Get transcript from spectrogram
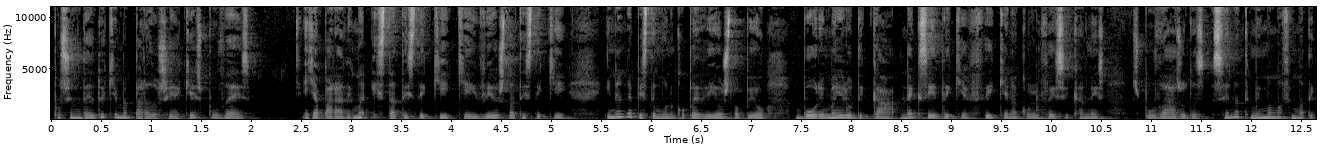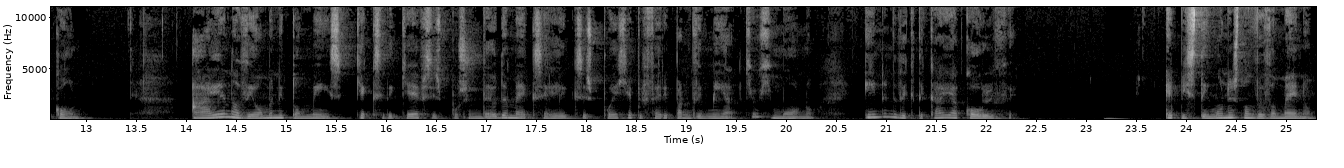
πως συνδέονται και με παραδοσιακές σπουδές. Για παράδειγμα, η στατιστική και η βιοστατιστική είναι ένα επιστημονικό πεδίο στο οποίο μπορεί μελλοντικά να εξειδικευθεί και να ακολουθήσει κανείς σπουδάζοντας σε ένα τμήμα μαθηματικών. Άλλοι αναδυόμενοι τομείς και εξειδικεύσεις που συνδέονται με εξελίξεις που έχει επιφέρει η πανδημία και όχι μόνο, είναι ενδεικτικά οι ακόλουθοι. Επιστήμονες των δεδομένων.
